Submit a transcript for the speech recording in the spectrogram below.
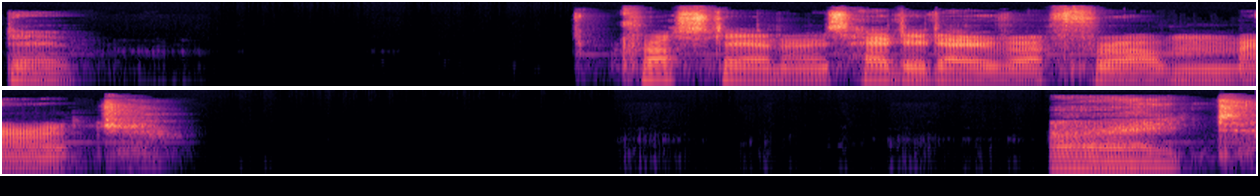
Two. Is headed over from March. Alright.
